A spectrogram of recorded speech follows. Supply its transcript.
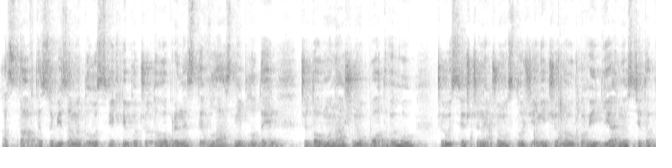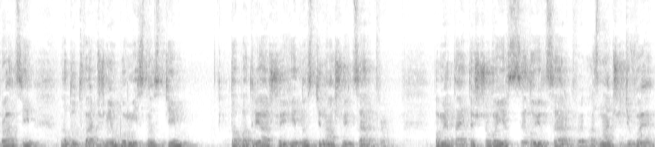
а ставте собі за мету у світлі почутого принести власні плоди, чи то в монашому подвигу, чи у священичому служінні, чи в науковій діяльності та праці над утвердженням помісності та патріаршої гідності нашої церкви. Пам'ятайте, що ви є силою церкви, а значить, ви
